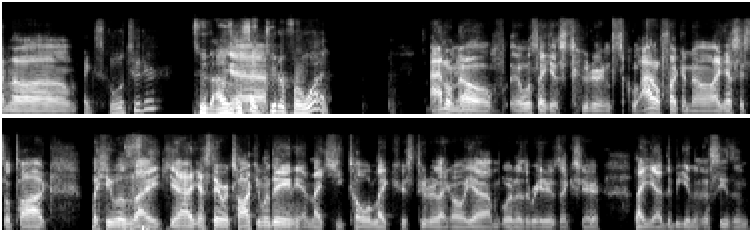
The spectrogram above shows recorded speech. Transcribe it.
and um, like school tutor? Tutor, I was gonna say tutor for what? I don't know. It was like his tutor in school. I don't fucking know. I guess they still talk, but he was like, yeah, I guess they were talking one day, and, and like he told like his tutor, like, oh yeah, I'm going to the Raiders next year. Like yeah, at the beginning of the season.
